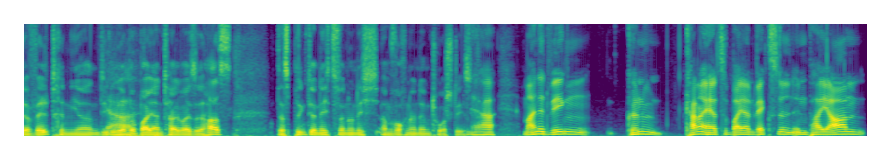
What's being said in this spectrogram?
der Welt trainieren, die du ja Ja. bei Bayern teilweise hast. Das bringt dir nichts, wenn du nicht am Wochenende im Tor stehst. Ja, meinetwegen können, kann er ja zu Bayern wechseln. In ein paar Jahren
